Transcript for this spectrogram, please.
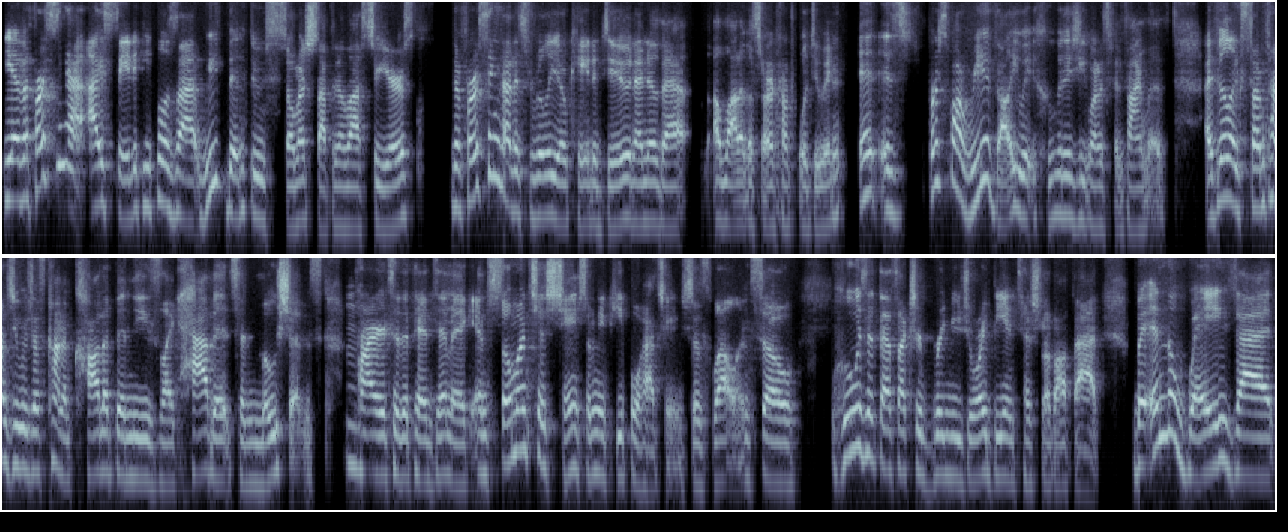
yeah, the first thing that I say to people is that we've been through so much stuff in the last two years. The first thing that is really okay to do, and I know that a lot of us are uncomfortable doing it, is first of all, reevaluate who it is you want to spend time with. I feel like sometimes you were just kind of caught up in these like habits and motions mm-hmm. prior to the pandemic. And so much has changed. So many people have changed as well. And so who is it that's actually bringing you joy? Be intentional about that. But in the way that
